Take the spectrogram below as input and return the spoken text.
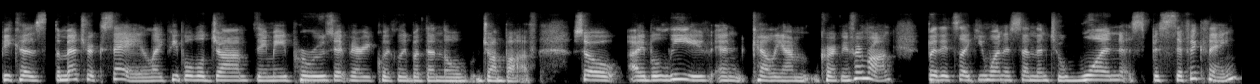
Because the metrics say like people will jump they may peruse it very quickly but then they'll jump off. So i believe and kelly i'm correct me if i'm wrong but it's like you want to send them to one specific thing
